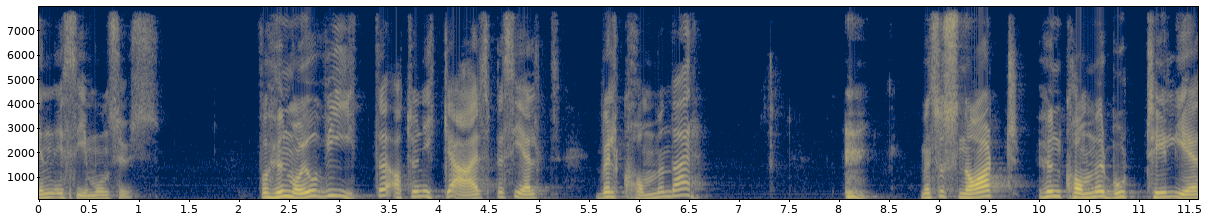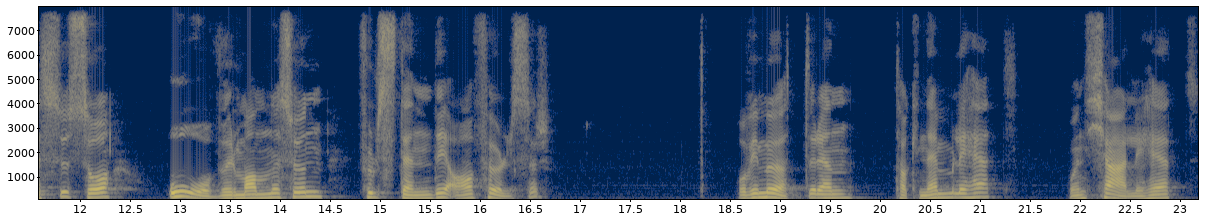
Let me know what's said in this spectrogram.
inn i Simons hus. For hun må jo vite at hun ikke er spesielt velkommen der. Men så snart hun kommer bort til Jesus, så overmannes hun fullstendig av følelser. Og vi møter en takknemlighet og en kjærlighet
